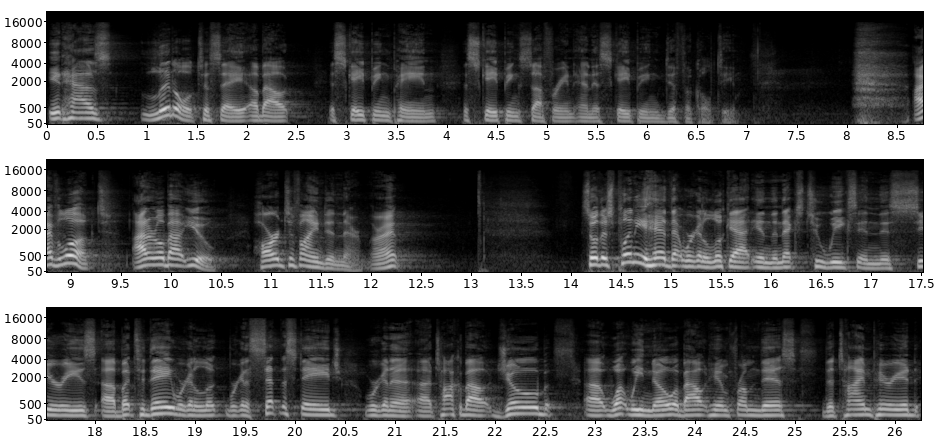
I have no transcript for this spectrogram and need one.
it has little to say about escaping pain escaping suffering and escaping difficulty. I've looked, I don't know about you, hard to find in there, all right? So there's plenty ahead that we're going to look at in the next two weeks in this series. Uh, but today we're going to look. We're going to set the stage. We're going to uh, talk about Job, uh, what we know about him from this, the time period,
